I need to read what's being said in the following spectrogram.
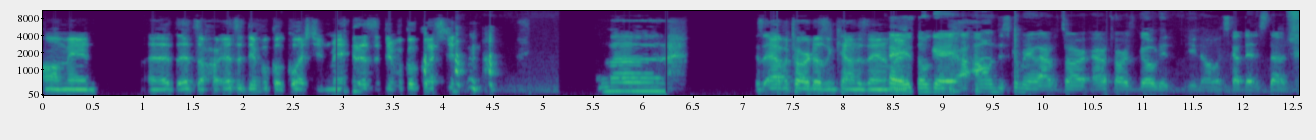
oh man, uh, that, that's a hard, that's a difficult question, man. That's a difficult question. uh, because Avatar doesn't count as anime. Hey, it's okay. I, I don't discriminate with Avatar. Avatar's goaded. You know, it's got that nostalgia.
